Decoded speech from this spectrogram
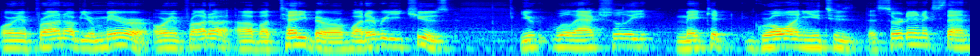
or in front of your mirror or in front of a teddy bear or whatever you choose, you will actually make it grow on you to a certain extent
